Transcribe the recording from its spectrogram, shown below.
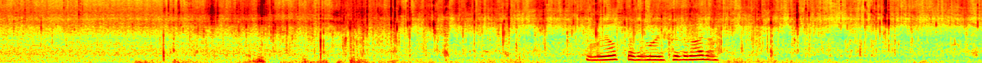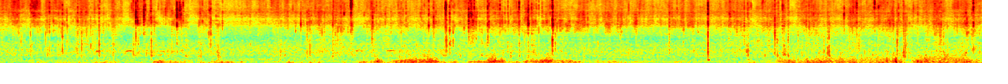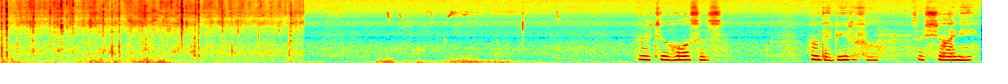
Someone else doesn't mind privet either. There are two horses. Aren't they beautiful? So shiny.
